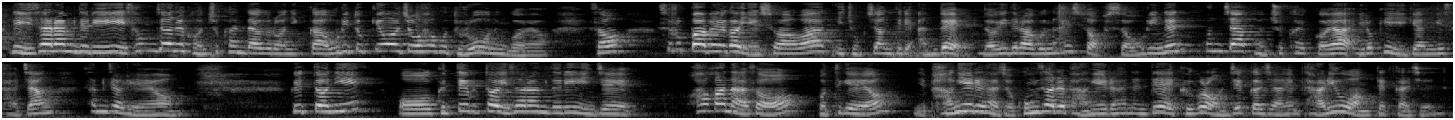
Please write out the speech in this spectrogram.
근데 이 사람들이 성전을 건축한다 그러니까 우리도 끼워줘 하고 들어오는 거예요. 그래서 스룹바벨과 예수아와 이 족장들이 안 돼. 너희들하고는 할 수 없어. 우리는 혼자 건축할 거야. 이렇게 얘기하는 게 4장 3절이에요. 그랬더니 어, 그때부터 이 사람들이 이제 화가 나서 어떻게 해요? 방해를 하죠. 공사를 방해를 하는데 그걸 언제까지 하냐면 다리오 왕 때까지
